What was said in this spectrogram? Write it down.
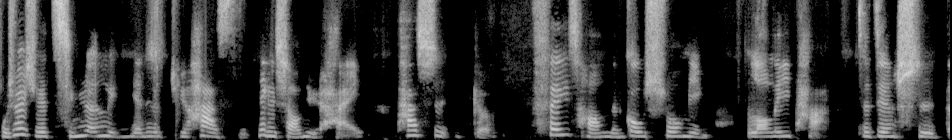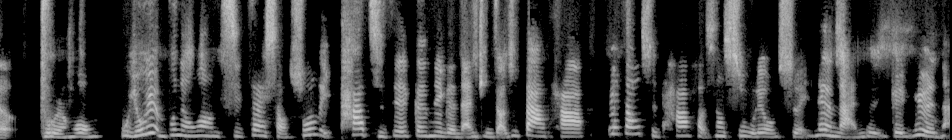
我就会觉得《情人》里面那个 Jihas 那个小女孩，她是一个非常能够说明 Lolita 这件事的主人翁。我永远不能忘记，在小说里，她直接跟那个男主角就大他，因为当时他好像十五六岁，那个男的一个越南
